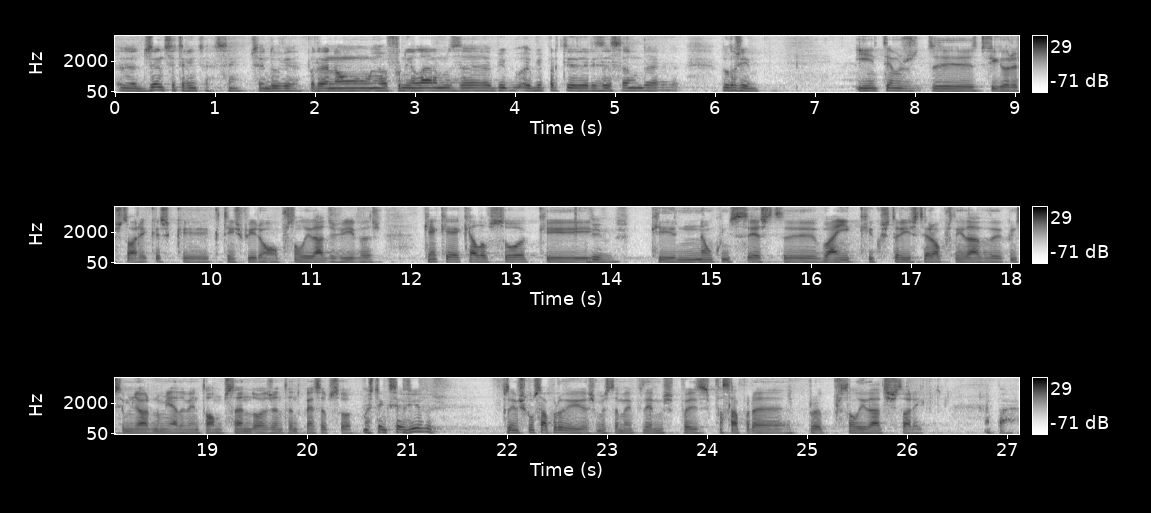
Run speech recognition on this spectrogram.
230, sim, sem dúvida, para não afunilarmos a bipartidarização da, do regime. E em termos de, de figuras históricas que, que, te inspiram, ou personalidades vivas, quem é que é aquela pessoa que, Vivos. que não conheceste bem e que gostarias de ter a oportunidade de conhecer melhor, nomeadamente almoçando ou jantando com essa pessoa? Mas tem que ser vivos? Podemos começar por vivas, mas também podemos depois passar para, para personalidades históricas. Epá.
